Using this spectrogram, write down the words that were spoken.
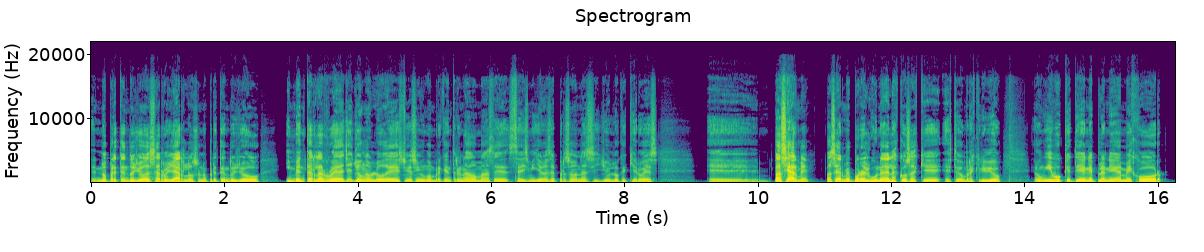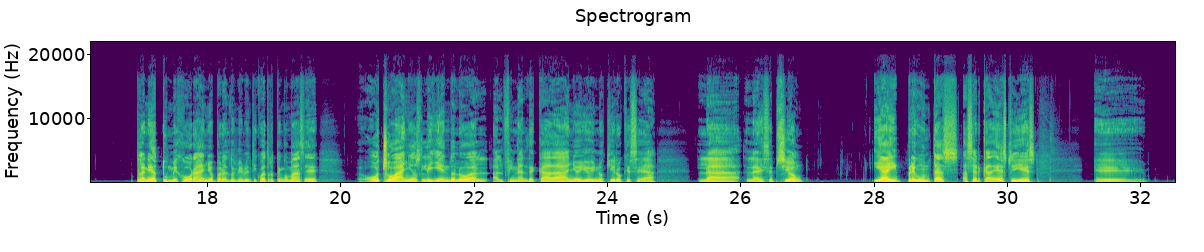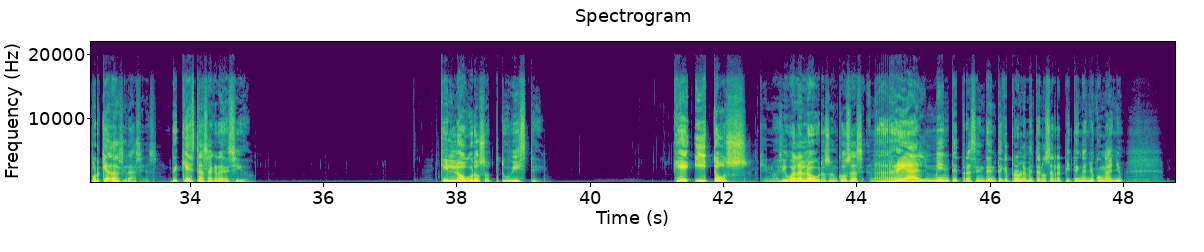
eh, no pretendo yo desarrollarlos, no pretendo yo inventar la rueda. Ya John habló de esto y ha sido un hombre que ha entrenado más de 6 millones de personas y yo lo que quiero es eh, pasearme, pasearme por alguna de las cosas que este hombre escribió en un ebook que tiene Planea Mejor planea tu mejor año para el 2024. Tengo más de ocho años leyéndolo al, final de cada año y hoy no quiero que sea la, excepción. Y hay preguntas acerca de esto y es, eh, ¿por qué das gracias? ¿De qué estás agradecido? ¿Qué logros obtuviste? ¿Qué hitos que no es igual a logro, son cosas realmente trascendentes que probablemente no se repiten año con año,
